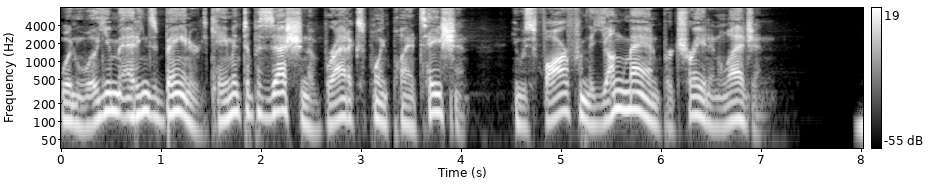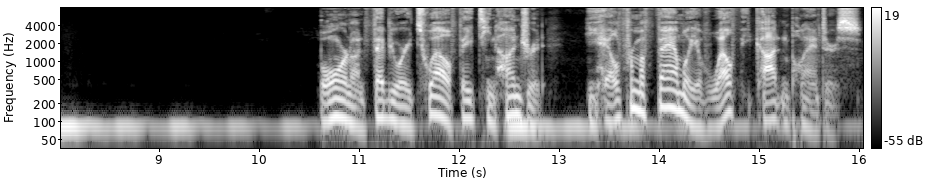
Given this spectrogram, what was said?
When William Eddings Baynard came into possession of Braddock's Point Plantation, he was far from the young man portrayed in legend. Born on February 12, 1800, he hailed from a family of wealthy cotton planters.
